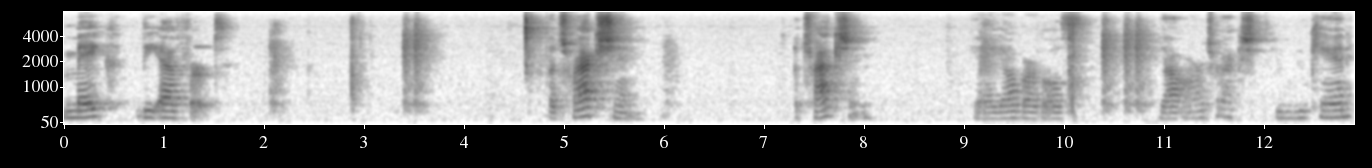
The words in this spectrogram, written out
Make the effort. attraction. Attraction. Yeah, y'all Virgos. Y'all are attraction. You, you can,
